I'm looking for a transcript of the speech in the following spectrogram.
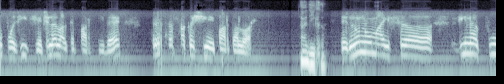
opoziție, celelalte partide, trebuie să facă și ei partea lor. Adică? Deci nu numai să vină cu,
